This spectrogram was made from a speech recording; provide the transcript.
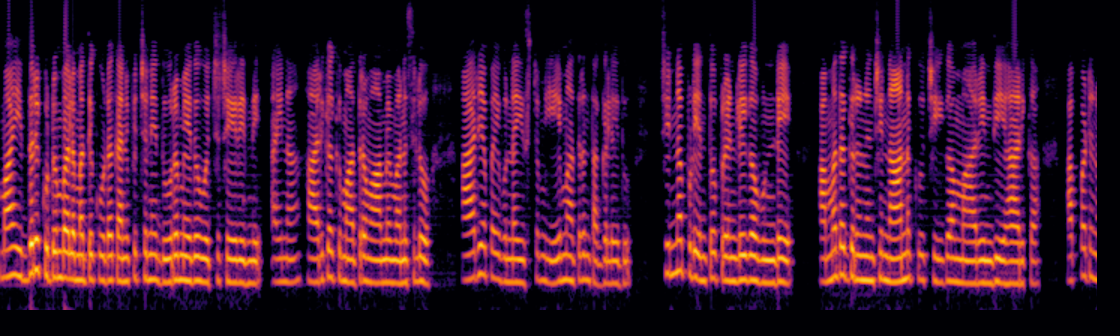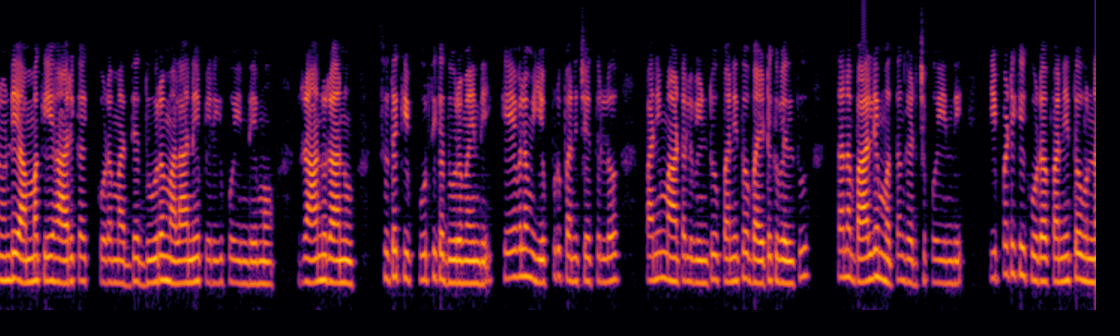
మా ఇద్దరి కుటుంబాల మధ్య కూడా కనిపించని దూరం ఏదో వచ్చి చేరింది. అయినా హారికకి మాత్రం ఆమె మనసులో ఆర్యపై ఉన్న ఇష్టం ఏమాత్రం తగ్గలేదు. చిన్నప్పుడు ఎంతో ఫ్రెండ్లీగా ఉండే అమ్మ దగ్గర నుంచి నాన్నకు చీగా మారింది హారిక. అప్పటి నుండి అమ్మకి హారికకి కూడా మధ్య దూరం అలానే పెరిగిపోయిందేమో. రాను రాను సుధకి పూర్తిగా దూరమైంది. కేవలం ఎప్పుడు పని చేతుల్లో పని మాటలు వింటూ పనితో బయటకు వెళ్తూ తన బాల్యం మొత్తం గడిచిపోయింది. ఇప్పటికీ కూడా పనితో ఉన్న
